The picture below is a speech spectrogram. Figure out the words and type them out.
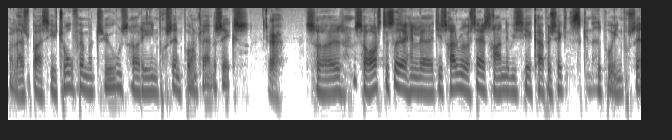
1,25, lad os bare sige 2,25, så er det 1 procent på en KRB6. Ja. Så, øh, så os, der sidder og handler øh, de 30 minutter statsrente, vi siger, at KP6 skal ned på 1%.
